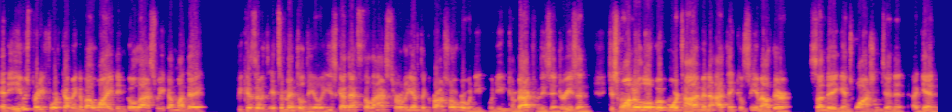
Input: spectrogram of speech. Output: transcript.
And he was pretty forthcoming about why he didn't go last week on Monday because of, it's a mental deal. He's got that's the last hurdle you have to cross over when you when you come back from these injuries, and just wanted a little bit more time. And I think you'll see him out there Sunday against Washington, and again,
